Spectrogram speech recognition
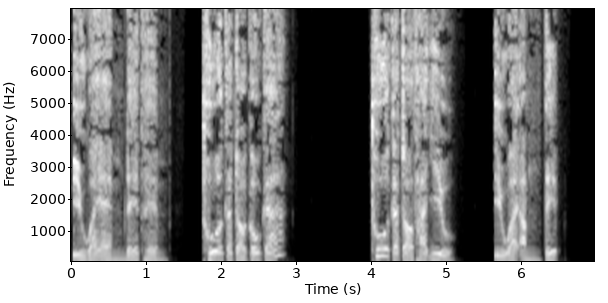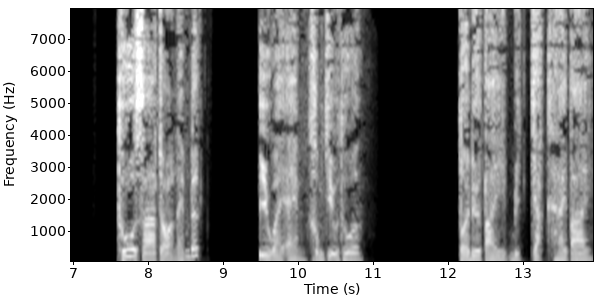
Yêu quái em đế thêm. Thua cả trò câu cá. Thua cả trò thả diều. Yêu quái anh tiếp. Thua xa trò ném đất. Yêu quái em không chịu thua. Tôi đưa tay bịt chặt hai tay,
